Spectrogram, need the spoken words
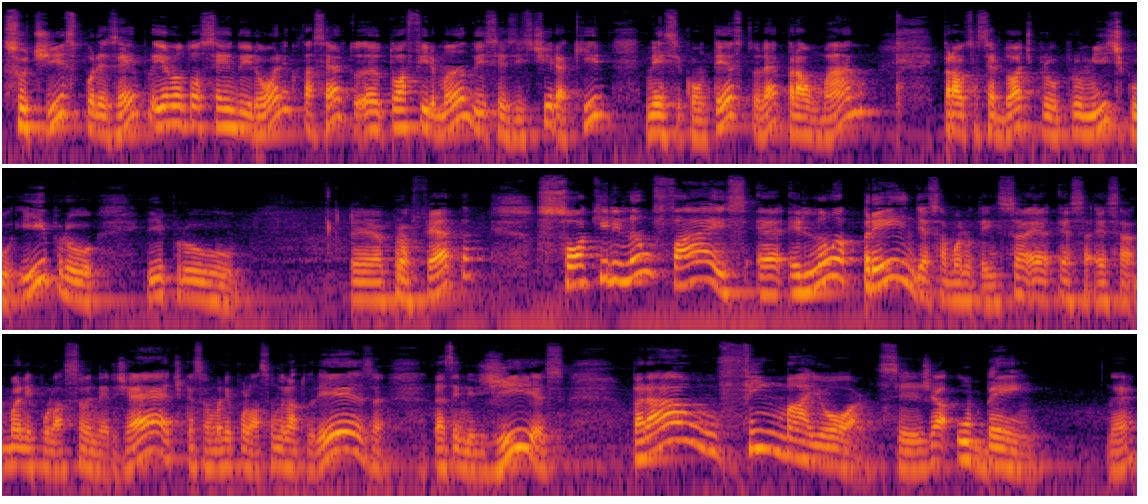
sutis, por exemplo, e eu não estou sendo irônico, tá certo? Eu estou afirmando isso existir aqui, nesse contexto, né, para o um mago, para o sacerdote, para o místico e para o e pro, é, profeta, só que ele não faz, é, ele não aprende essa manutenção, é, essa, essa manipulação energética, essa manipulação da natureza, das energias, para um fim maior, seja o bem, né?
